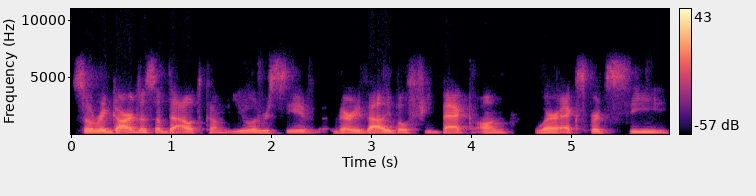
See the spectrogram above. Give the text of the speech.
So regardless of the outcome, you will receive very valuable feedback on where experts see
